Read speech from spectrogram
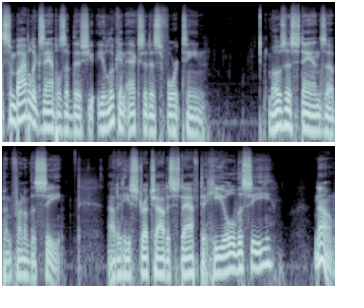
some Bible examples of this. You, you look in Exodus 14. Moses stands up in front of the sea. Now, did he stretch out his staff to heal the sea? No.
